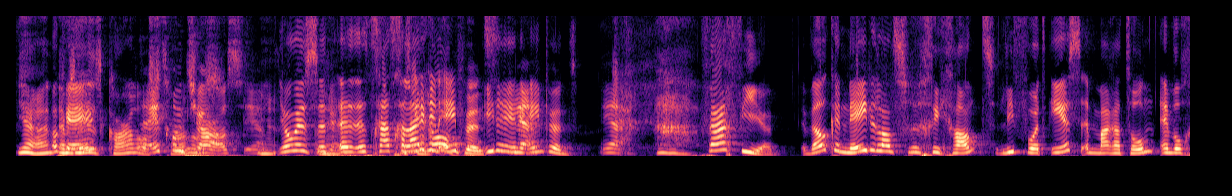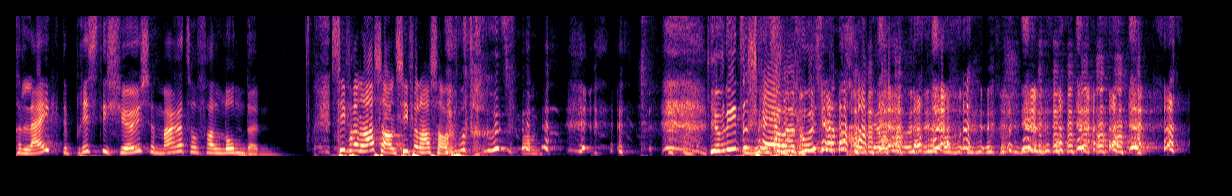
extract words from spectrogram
Ja, Oké. en ze heet Carlos. Hij heet gewoon Carlos. Charles. Ja. Ja. Jongens, het, het het gaat gelijk iedereen op. één punt. Iedereen Ja. één punt. Ja. Vraag 4. Welke Nederlandse gigant liep voor het eerst een marathon en wil gelijk de prestigieuze marathon van Londen? Sifan Hassan, Sifan Hassan. Wat goed. Je hoeft niet te schreeuwen, Poes. Helemaal goed. helemaal goed.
